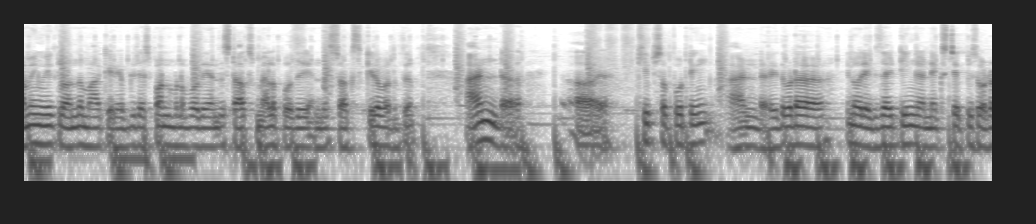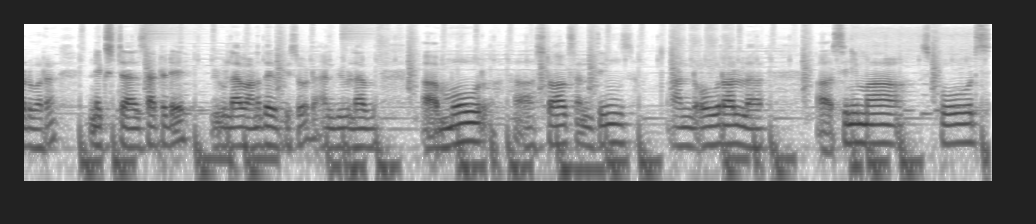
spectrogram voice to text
கம்மிங் வீக்கில் வந்து மார்க்கெட் எப்படி ரெஸ்பாண்ட் பண்ண போகுது எந்த ஸ்டாக்ஸ் மேலே போகுது எந்த ஸ்டாக்ஸ் கீழே வருது. அண்ட் கீப் சப்போர்ட்டிங் அண்ட் இதோட இன்னொரு எக்ஸைட்டிங் நெக்ஸ்ட் எபிசோடோட வரேன். Next Saturday we will have another episode and we will have more stocks and things and overall cinema sports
